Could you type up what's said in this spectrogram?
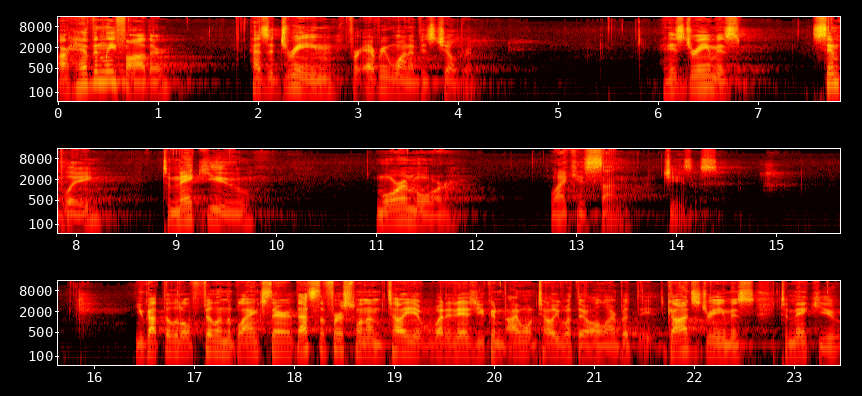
our Heavenly Father has a dream for every one of His children. And His dream is simply to make you more and more like His Son, Jesus. You got the little fill in the blanks there. That's the first one. I'm telling you what it is. You can I won't tell you what they all are, but God's dream is to make you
